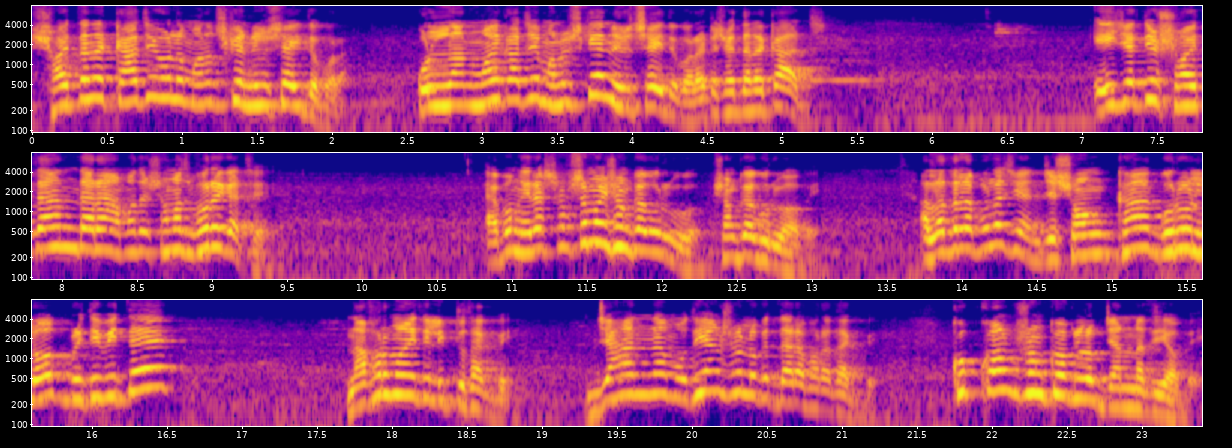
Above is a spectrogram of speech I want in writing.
শয়তানের কাজে হলো মানুষকে নিরুৎসাহিত করা। কল্যাণময় কাজে মানুষকে নিরুৎসাহিত করা, এটা শয়তানের কাজ। এই জাতীয় শয়তান দ্বারা আমাদের সমাজ ভরে গেছে। এবং এরা সবসময় সংখ্যাগুরু সংখ্যাগুরু হবে। আল্লাহ তালা বলেছেন যে সংখ্যাগুরু লোক পৃথিবীতে নাফরমানিতে লিপ্ত থাকবে। জাহান্নাম অধিকাংশ লোকের দ্বারা ভরা থাকবে। খুব কম সংখ্যক লোক জান্নাতি হবে।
